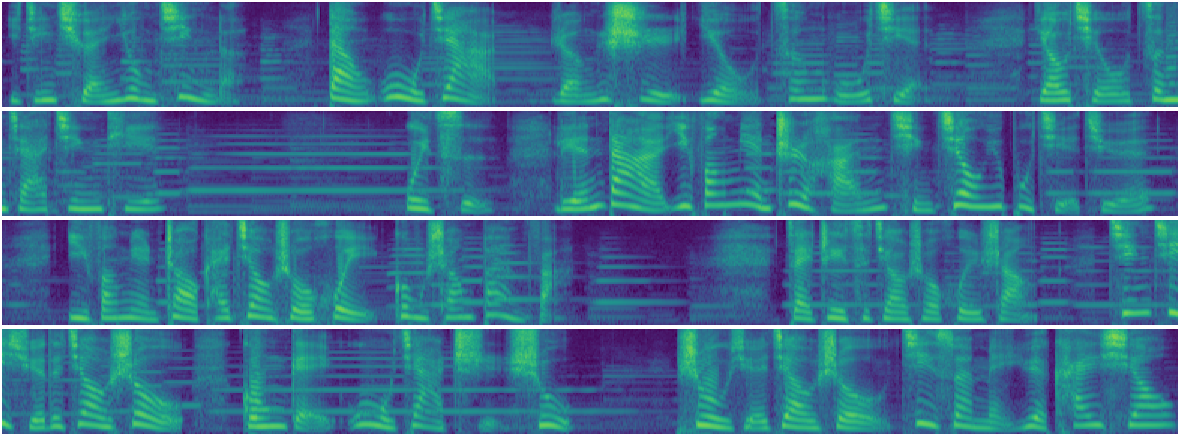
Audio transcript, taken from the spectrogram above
已经全用尽了，但物价仍是有增无减，要求增加津贴。为此，联大一方面致函请教育部解决，一方面召开教授会共商办法。在这次教授会上。经济学的教授供给物价指数，数学教授计算每月开销，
